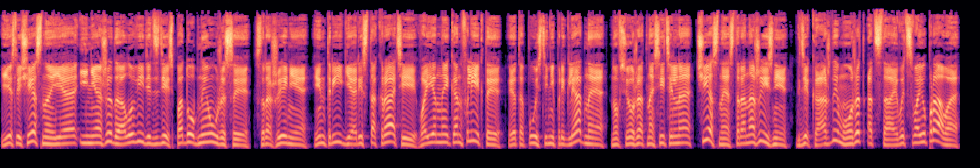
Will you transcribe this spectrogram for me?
Если честно, я и не ожидал увидеть здесь подобные ужасы. Сражения, интриги, аристократии, военные конфликты. Это пусть и неприглядная, но все же относительно честная сторона жизни, где каждый может отстаивать свое право.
